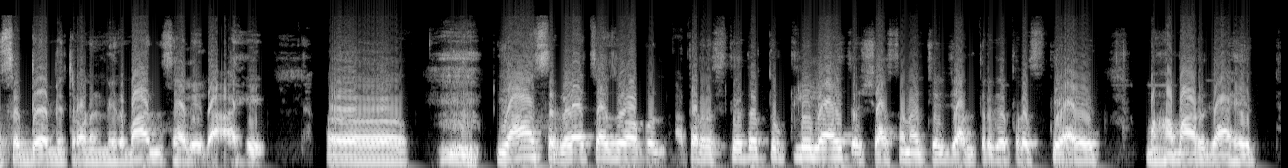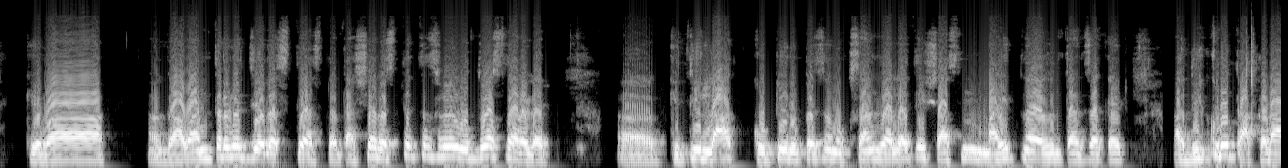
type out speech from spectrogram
सध्या मित्रांनो निर्माण झालेलं आहे. अं, या सगळ्याचा जो आपण आता रस्ते तर तुटलेले आहेत शासनाचे जे अंतर्गत रस्ते आहेत महामार्ग आहेत किंवा गावांतर्गत जे रस्ते असतात असे रस्ते तर सगळे उद्ध्वस्त झालेले आहेत. किती लाख कोटी रुपयाचं नुकसान झालं ते शासन माहीत नाही अजून. त्यांचा काही अधिकृत आकडा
